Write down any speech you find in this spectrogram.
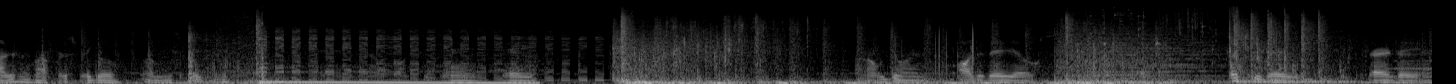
Now this is my first video of me speaking. And uh, I'm going to game uh, I'm doing all the videos. First two days, Saturday and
